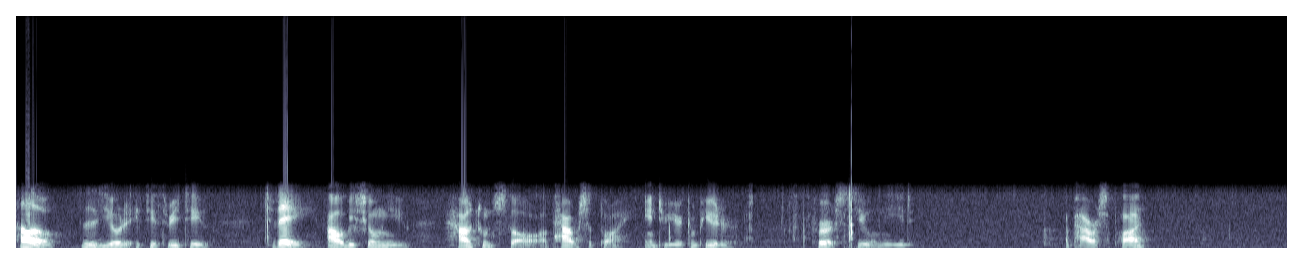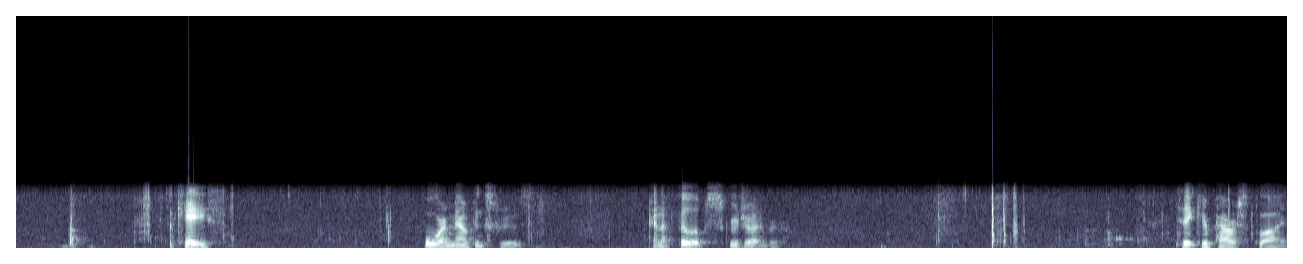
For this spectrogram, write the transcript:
Hello, this is Yoda8232. Today I will be showing you how to install a power supply into your computer. First you will need a power supply, a case, four mounting screws, and a Phillips screwdriver. Take your power supply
